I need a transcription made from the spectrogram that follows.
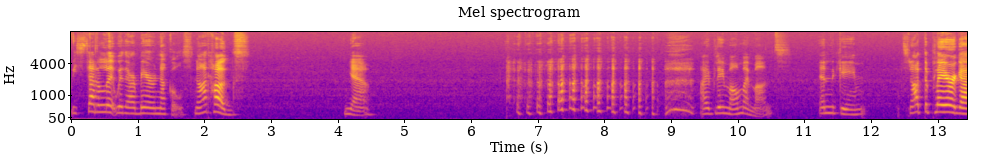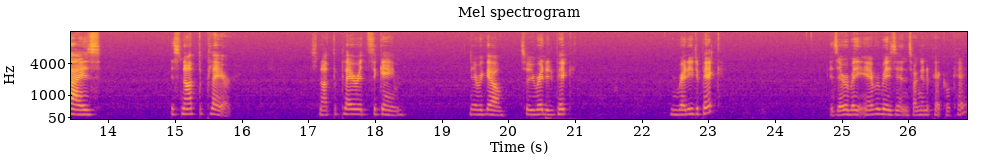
we settle it with our bare knuckles, not hugs. Yeah. I blame all my mods. And the game. It's not the player, guys. It's not the player. It's not the player, it's the game. There we go. So you ready to pick? Ready to pick? Is everybody everybody's in, so I'm gonna pick, okay?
